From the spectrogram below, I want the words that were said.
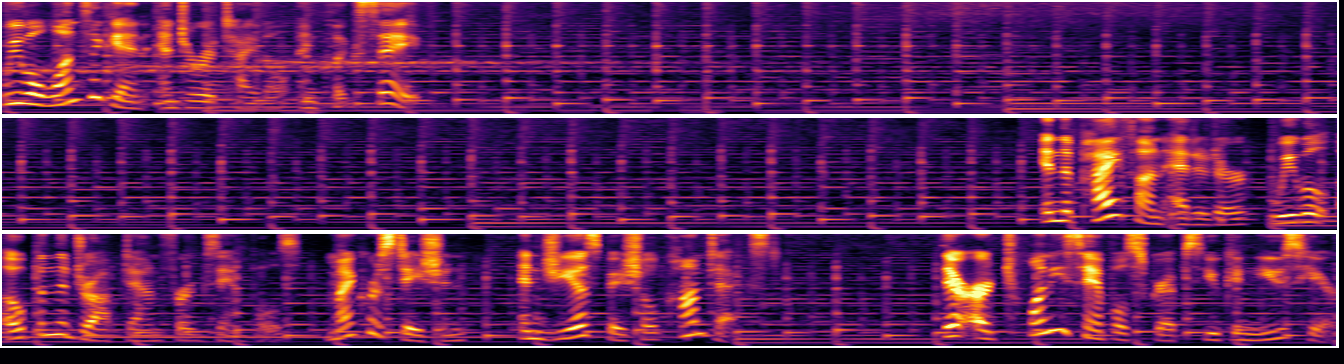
We will once again enter a title and click Save. In the Python editor, we will open the dropdown for examples, MicroStation, and Geospatial Context. There are 20 sample scripts you can use here.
